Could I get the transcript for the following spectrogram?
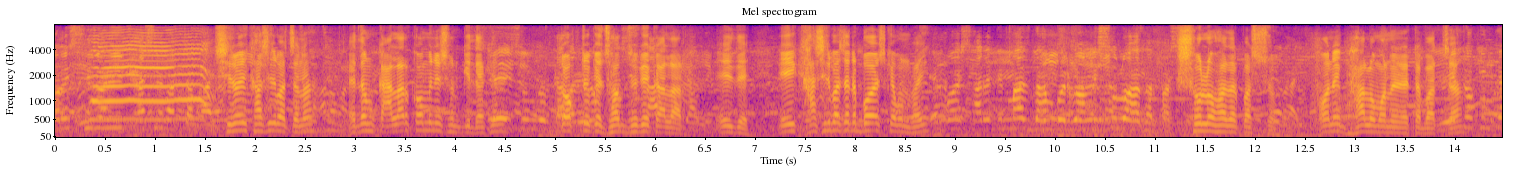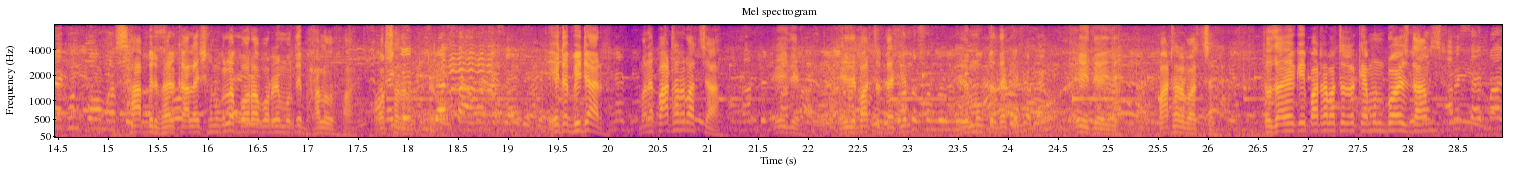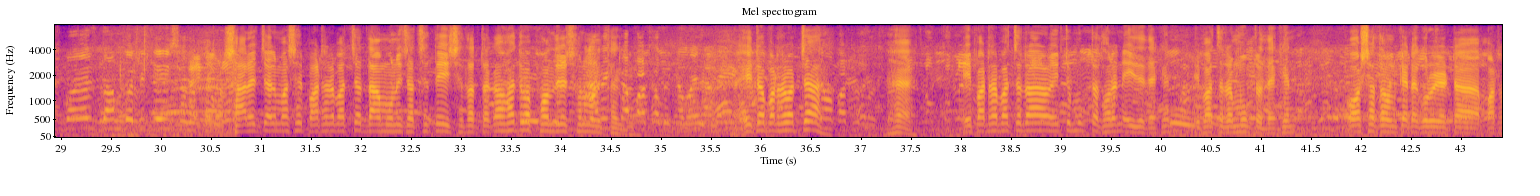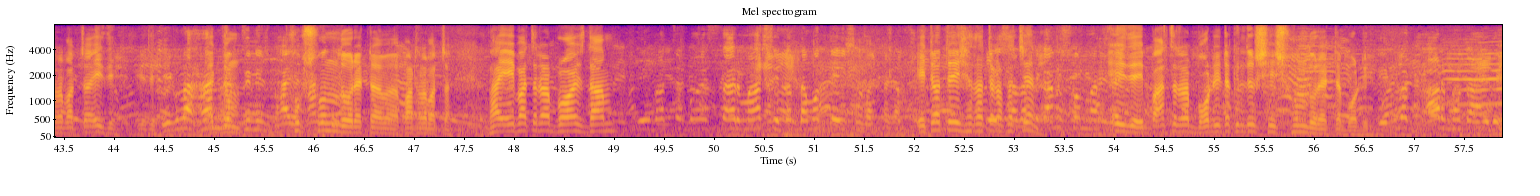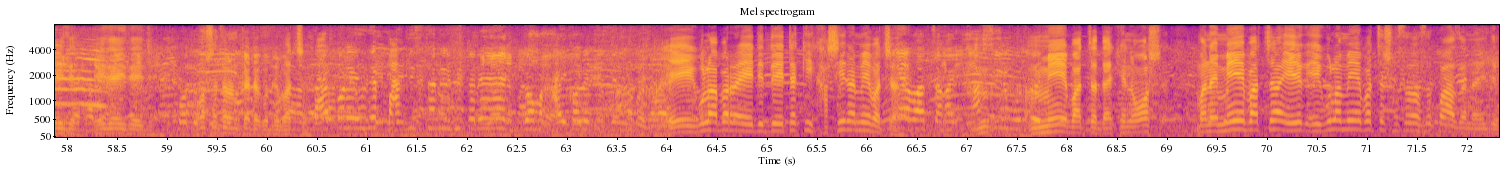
শিরোহী খাসির বাচ্চা না? একদম কালার কম্বিনেশন কি দেখেন? টকটকে ঝকঝকে কালার এই যে, এই খাসির বাচ্চাটার বয়স কেমন ভাই? ষোলো হাজার পাঁচশো। অনেক ভালো মানের একটা বাচ্চা। সাবির ভাইয়ের কালেকশনগুলো বরাবরের মধ্যে ভালো হয়, অসাধারণ। এটা বিডার মানে পাঠার বাচ্চা। এই যে এই যে বাচ্চা দেখেন, এই যে মুখটা দেখেন। এই যে এই যে, পাঠার বাচ্চা। তো যাই হোক এই পাঠার বাচ্চাটার কেমন বয়স দাম? সাড়ে চার মাসের পাঠার বাচ্চার দাম উনি চাচ্ছে তেইশ হাজার টাকা। হয়তো বা ফোন দিলে সম্মান থাকবে। এটা পাঠার বাচ্চা? পাঠার বাচ্চা। হ্যাঁ এই পাঠার বাচ্চাটা একটু মুখটা ধরেন এই যে দেখেন এই বাচ্চাটার মুখটা দেখেন। অসাধারণ ক্যাটাগরির একটা পাঠার বাচ্চা। এই যে এই যে একদম খুব সুন্দর একটা পাঠার বাচ্চা। ভাই এই বাচ্চাটার বয়স দাম? এটাও তেইশ হাজার টাকা চাচ্ছেন? এই যে বাচ্চাটার বডিটা কিন্তু সেই সুন্দর একটা বডি। এই যে এই যে এই যে এই যে অসাধারণ ক্যাটাগরির বাচ্চা। এইগুলো আবার এটি এটা কি খাসি না মেয়ে বাচ্চা? মেয়ে বাচ্চা দেখেন মানে মেয়ে বাচ্চা এগুলো মেয়ে বাচ্চা সচরাচর পাওয়া যায় না এই যে।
